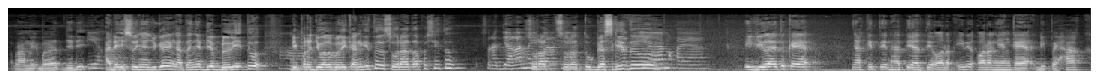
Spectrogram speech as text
rame banget. Jadi Iya kan? ada isunya juga yang katanya dia beli tuh diperjualbelikan gitu surat apa sih itu? Surat jalan lah Surat ibaratnya. surat tugas gitu. Iya, makanya Ih gila itu kayak nyakitin hati-hati orang ini orang yang kayak di PHK,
